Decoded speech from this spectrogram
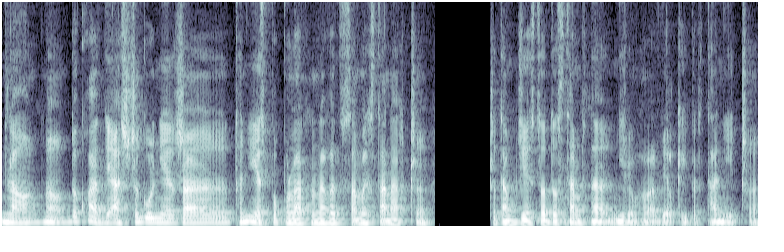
No, no, dokładnie, a szczególnie, że to nie jest popularne nawet w samych Stanach, czy, czy tam, gdzie jest to dostępne, nie wiem, chyba w Wielkiej Brytanii, czy,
